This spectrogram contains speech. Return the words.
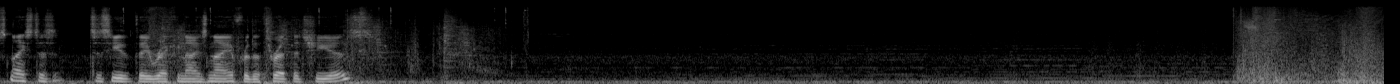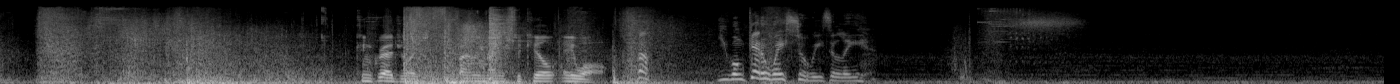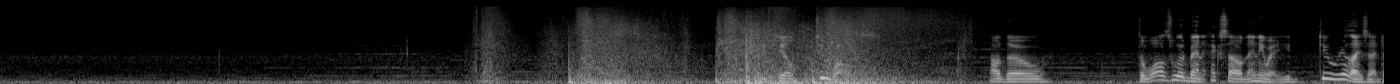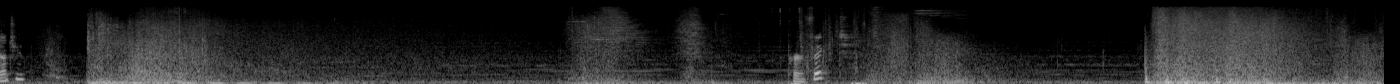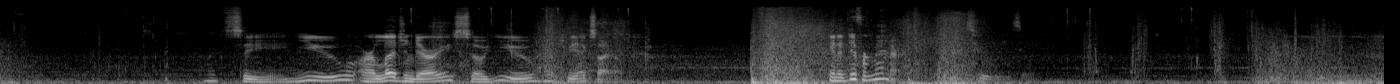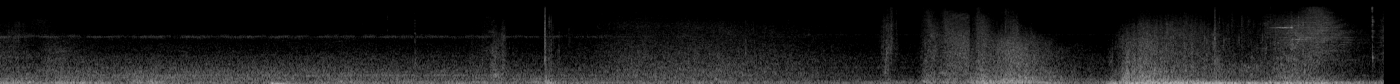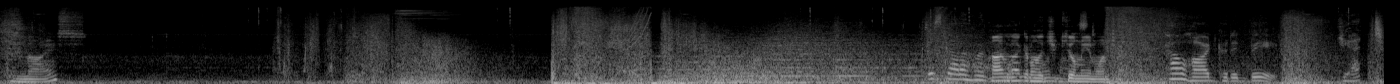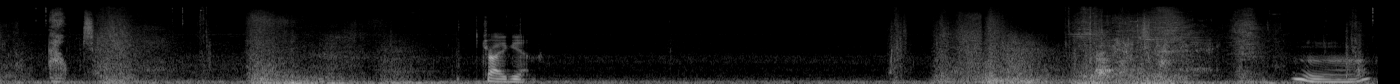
It's nice to, to see that they recognize Kaya for the threat that she is. Congratulations, you finally managed to kill a wall. You won't get away so easily. Killed two walls. Although, the walls would have been exiled anyway. You do realize that, don't you? Perfect. Let's see. You are legendary, so you have to be exiled. In a different manner. Too easy. Nice. Just gotta hunt. I'm not gonna let you kill me in one turn. How hard could it be? Get out. Try again. Hmm.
